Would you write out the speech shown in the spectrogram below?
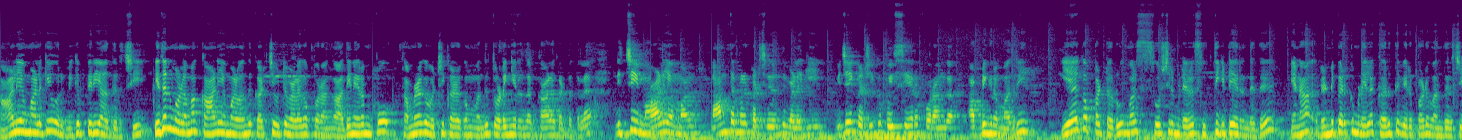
காளியம்மாளுக்கே ஒரு மிகப்பெரிய அதிர்ச்சி. இதன் மூலமா காளியம்மாள் வந்து கட்சி விட்டு விலக போறாங்க. அதே நேரம் இப்போ தமிழக வெற்றி கழகம் வந்து தொடங்கியிருந்த காலகட்டத்தில் நிச்சயமா காளியம்மாள் நாம் தமிழர் கட்சியிலிருந்து விலகி விஜய் கட்சிக்கு போய் சேர போறாங்க அப்படிங்கிற மாதிரி ஏகப்பட்ட ரூமர்ஸ் சோஷியல் மீடியாவில் சுத்திக்கிட்டே இருந்தது. ஏன்னா ரெண்டு பேருக்கும் இடையில கருத்து வேறுபாடு வந்துருச்சு.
